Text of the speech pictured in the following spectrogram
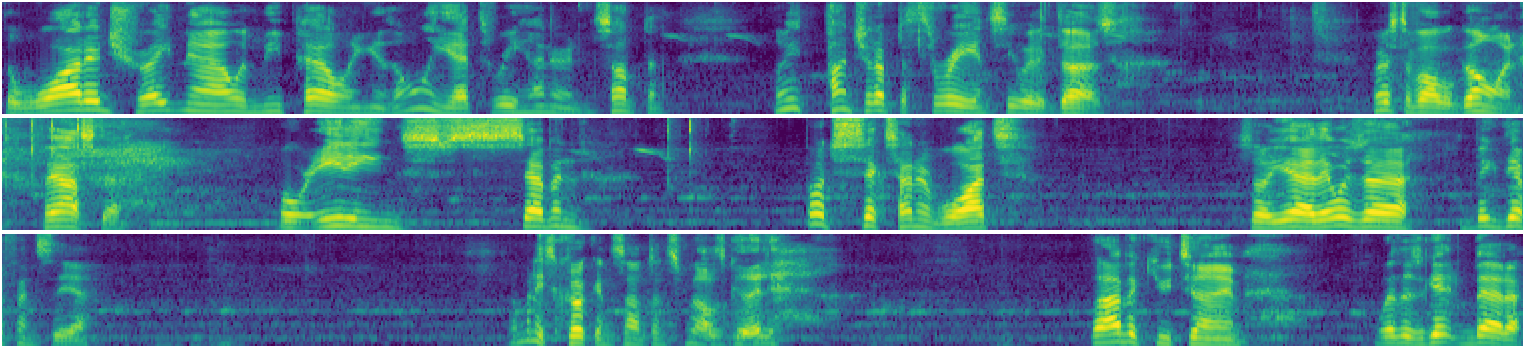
The wattage right now with me pedaling is only at 300 and something. Let me punch it up to three and see what it does. First of all, we're going faster. But we're eating seven, about 600 watts. So yeah, there was a big difference there. Somebody's cooking something, smells good. Barbecue time. Weather's getting better.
